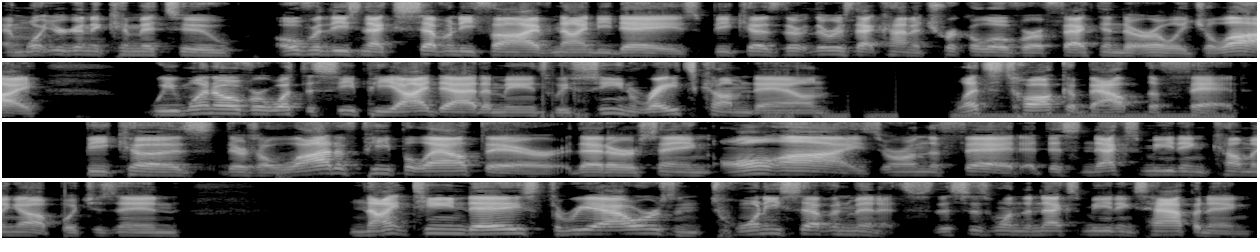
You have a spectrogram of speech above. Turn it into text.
and what you're going to commit to over these next 75, 90 days, because there, there is that kind of trickle over effect into early July. We went over what the CPI data means. We've seen rates come down. Let's talk about the Fed because there's a lot of people out there that are saying all eyes are on the Fed at this next meeting coming up, which is in 19 days, three hours, and 27 minutes. This is when the next meeting's happening.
